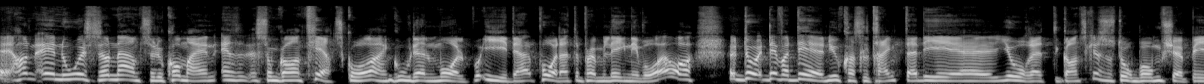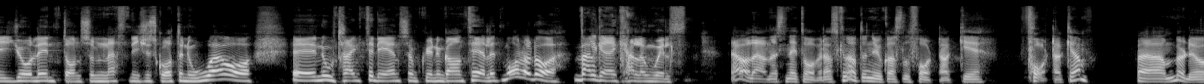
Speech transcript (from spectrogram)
han er noe så nærmt som du kommer en, en som garantert skårer en god del mål på, det, på dette Premier League-nivået. og Det var det Newcastle trengte. De eh, gjorde et ganske så stort bomkjøp i Joe Linton, som nesten ikke skårte noe. og eh, Nå trengte de en som kunne garantere litt mål, og da velger jeg Callum Wilson. Ja, og Det er nesten litt overraskende at Newcastle får tak i, får tak i ham. Han burde jo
